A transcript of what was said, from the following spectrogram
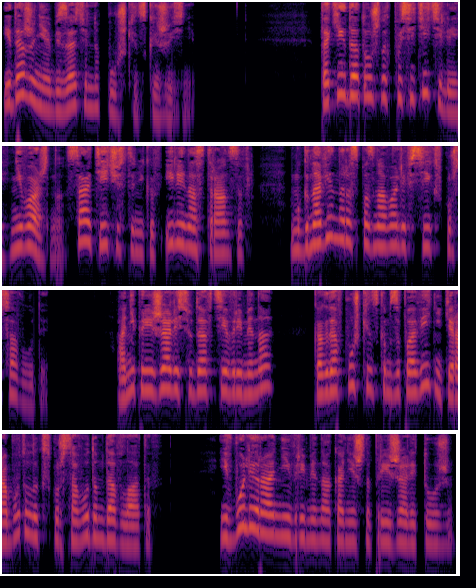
и даже не обязательно пушкинской жизни. Таких дотошных посетителей, неважно, соотечественников или иностранцев, мгновенно распознавали все экскурсоводы. Они приезжали сюда в те времена, когда в Пушкинском заповеднике работал экскурсоводом Довлатов. И в более ранние времена, конечно, приезжали тоже.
